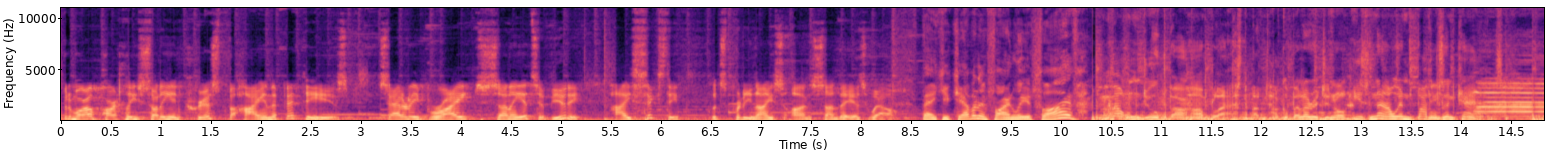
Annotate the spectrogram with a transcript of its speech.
For tomorrow, partly sunny and crisp, a high in the 50s. Saturday, bright, sunny, it's a beauty. High 60, looks pretty nice on Sunday as well. Thank you, Kevin. And finally at 5. Mountain Dew Baja Blast, a Taco Bell original, is now in bottles and cans.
